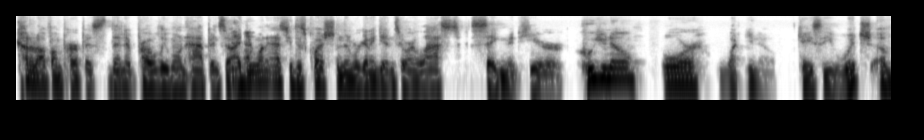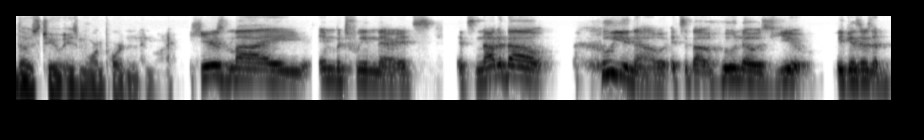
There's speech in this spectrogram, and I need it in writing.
cut it off on purpose, then it probably won't happen. So I do want to ask you this question, then we're going to get into our last segment here. Who you know or what you know? Casey, which of those two is more important and why? Here's my in between there. It's it's not about who you know, it's about who knows you because there's a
